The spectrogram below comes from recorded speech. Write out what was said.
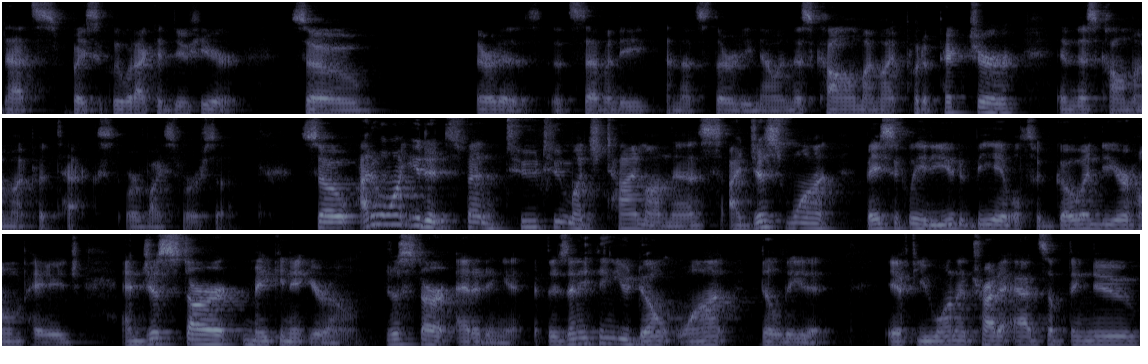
that's basically what I could do here. So there it is. It's 70 and that's 30. Now in this column, I might put a picture. In this column, I might put text or vice versa. So I don't want you to spend too, too much time on this. I just want basically you to be able to go into your homepage and just start making it your own. Just start editing it. If there's anything you don't want, delete it. If you want to try to add something new,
